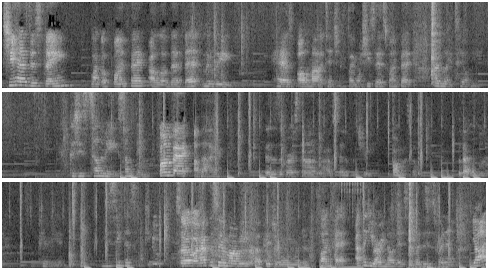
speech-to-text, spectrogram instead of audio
She has this thing, like a fun fact. I love that. That literally has all of my attention. Like when she says fun fact, I'd be like, tell me. Cause she's telling me something Fun fact, about her. this is the first time I've set up a tree by myself without my mother. Period. You see this cute? So I have to send mommy a picture when we're done. Fun fact. I think you already know this, but this is for them. Y'all, I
